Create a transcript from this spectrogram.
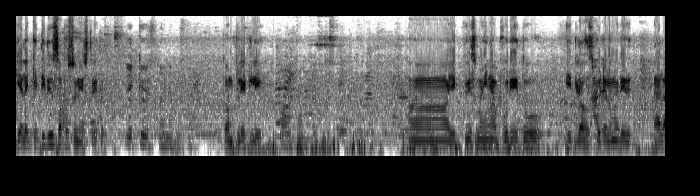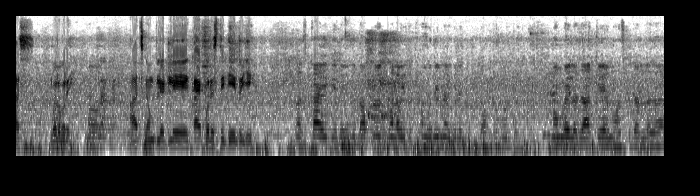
गेल्या किती दिवसापासून येतो इथं एकवीस महिन्यापासून. कम्प्लिटली कंप्लीट एकवीस महिन्यापूर्वी तू इथल्या हॉस्पिटलमध्ये आलास. बरोबर आहे? हो. आज कम्प्लिटली काय परिस्थिती आहे तुझी? आज काय केलं डॉक्टर मला इथं थांबू दे नाही गेले. डॉक्टर म्हणतात मुंबईला जा के एम हॉस्पिटलला जा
